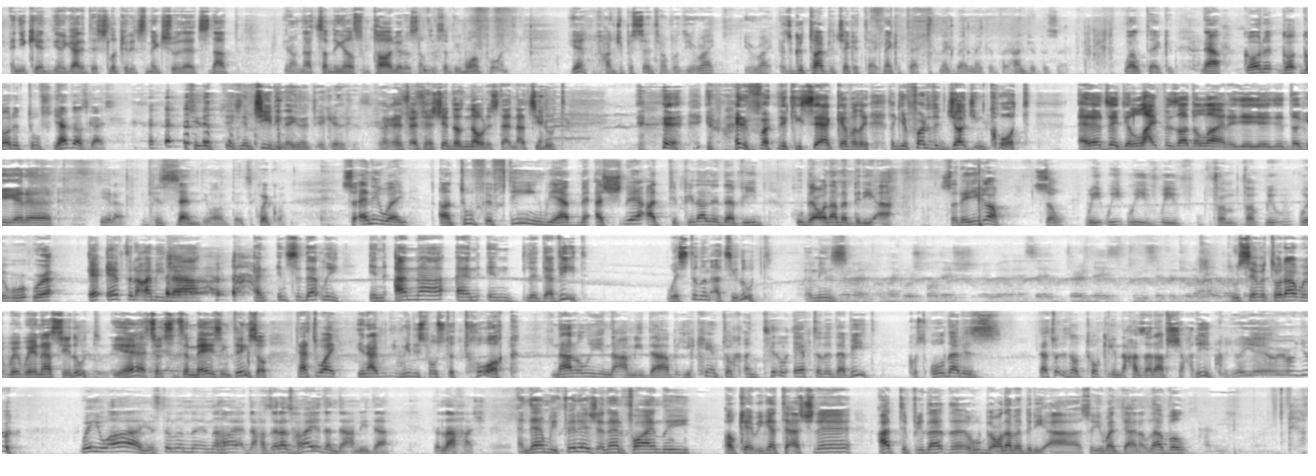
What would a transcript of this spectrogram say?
and you can't, you know, got to just look at it to make sure that it's not you know, not something else from Target or something, something more important. Yeah, hundred percent, You're right. You're right. That's a good time to check a text. Make a text. Make make, make a text. Hundred percent. Well taken. Now go to go go to two. You have those guys. You see them, you see them cheating. They, if Hashem doesn't notice that, not silut. you're right in front of the kisei kavod, like, you're in front of the judge in court, and that's it. Your life is on the line, and you, you're looking at a, you know, consent. You want it's a quick one. So anyway, on 215, we have Ashrei at Tefillah David be'olam b'ri'ah. So there you go. So we, we, we've, we've, from, from we, we're, we're, after the Amidah, and incidentally, in Anna and in Le David, we're still in Atzilut. That means Unlike Rosh Chodesh, Thursdays through Sefer Torah. through Sefer Torah, we're, we're, we're in Atzilut. Yeah, so it's, it's an amazing thing. So that's why you're not really supposed to talk not only in the Amidah, but you can't talk until after the David, because all that is. That's why there's no talking in the Hazarah of you- you- you- Where you are, you're still in the in the high, the Hazarah is higher than the Amidah, the Lahash. And then we finish, and then finally, okay, we get to Ashrei. So you went down a level.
